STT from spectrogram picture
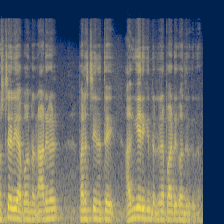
ஆஸ்திரேலியா போன்ற நாடுகள் பலஸ்தீனத்தை அங்கீகரிக்கின்ற நிலைப்பாட்டுக்கு வந்திருக்கின்றன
